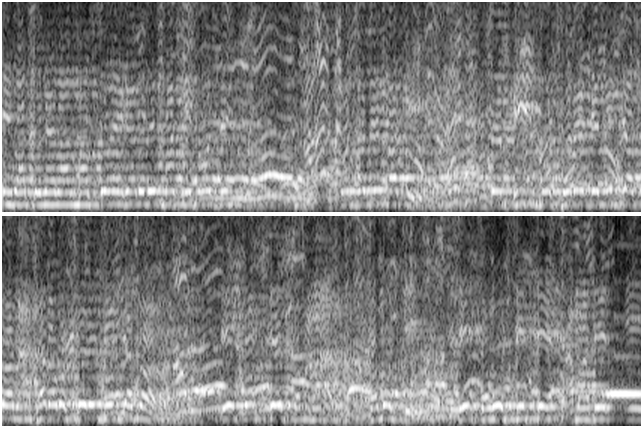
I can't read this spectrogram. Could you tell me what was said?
নির্বাচনের আর মাত্র এগারো দিন বাকি, দশ দিন চোদ্দ দিন বিশ বছরের যে নির্যাতন, আঠারো বছরের নির্যাতন সমাহার, সমষ্টি, সেই সমষ্টিতে আমাদের এই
